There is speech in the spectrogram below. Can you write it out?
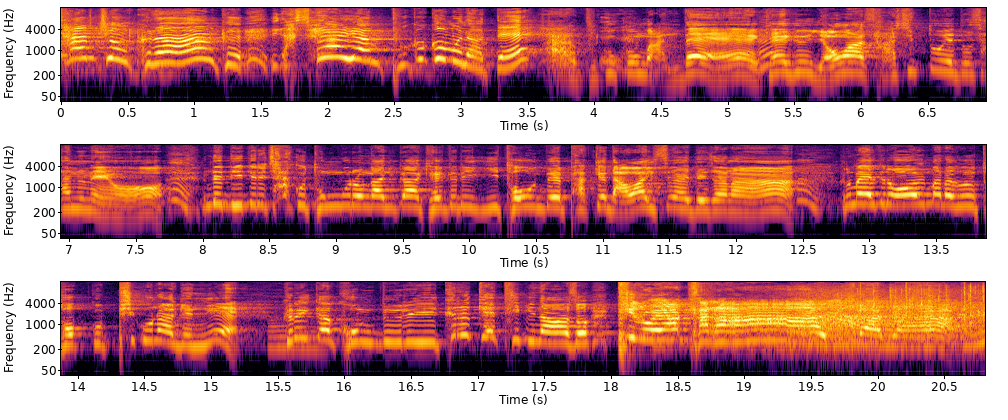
삼촌, 그럼 그 새하얀 북극곰은 어때? 아 북극곰은 안돼. 걔 그 영하 40도에도 사는 애요. 근데 니들이 자꾸 동물원 가니까 걔들이 이 더운데 밖에 나와 있어야 되잖아. 그럼 애들이 얼마나 그 덥고 피곤하겠니? 그러니까 곰들이 그렇게 TV 나와서 피로야 가라! 이거 아니야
